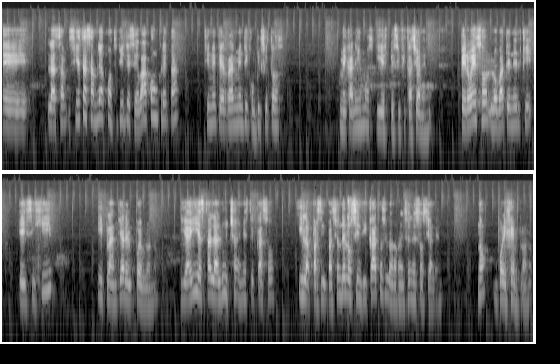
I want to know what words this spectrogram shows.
eh, la si esta asamblea constituyente se va a concretar, tiene que realmente cumplir ciertos mecanismos y especificaciones, ¿no? Pero eso lo va a tener que exigir y plantear el pueblo, ¿no? Y ahí está la lucha, en este caso, y la participación de los sindicatos y las organizaciones sociales, ¿no? Por ejemplo, ¿no?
